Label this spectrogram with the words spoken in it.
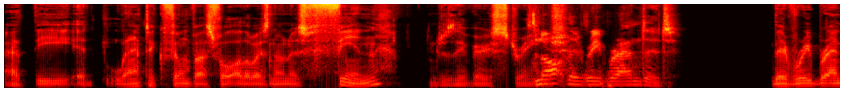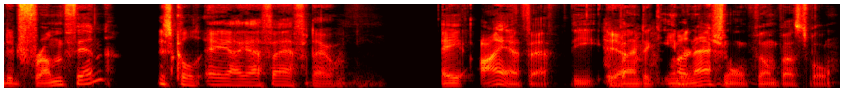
at the Atlantic Film Festival, otherwise known as FIN, which is a very strange. It's not they rebranded. They've rebranded from FIN. It's called AIFF now. AIFF, the Yeah. Atlantic International Film Festival.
